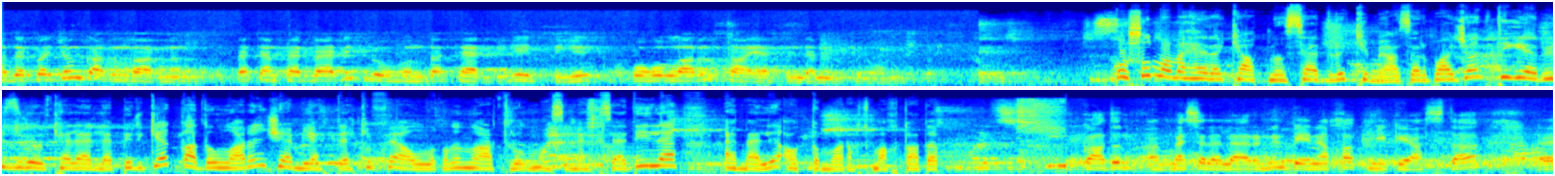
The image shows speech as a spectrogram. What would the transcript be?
Azərbaycan qadınlarının vətənpərvərlik ruhunda tərbiyə etdiyi oğulların sayəsində mümkün olmuşdur. Qoşulmama hərəkatının sədri kimi Azərbaycan digər üzv ölkələrlə birgə qadınların cəmiyyətdəki fəallığının artırılması məqsədi ilə əməli addımlar atmaqdadır. qadın məsələlərinin beynəlxalq miqyasda ə,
